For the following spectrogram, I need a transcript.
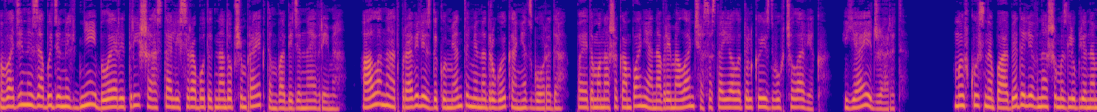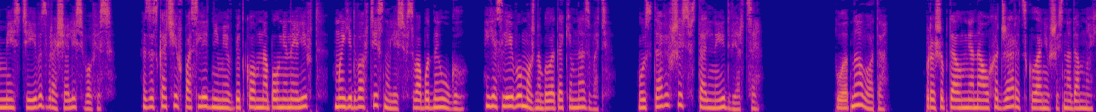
В один из обыденных дней Блэр и Триша остались работать над общим проектом в обеденное время. Алана отправили с документами на другой конец города, поэтому наша компания на время ланча состояла только из двух человек — я и Джаред. Мы вкусно пообедали в нашем излюбленном месте и возвращались в офис. Заскочив последними в битком наполненный лифт, мы едва втиснулись в свободный угол, если его можно было таким назвать, уставившись в стальные дверцы. «Плотновато», — прошептал мне на ухо Джаред, склонившись надо мной.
